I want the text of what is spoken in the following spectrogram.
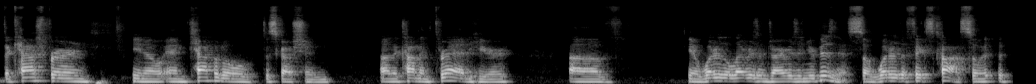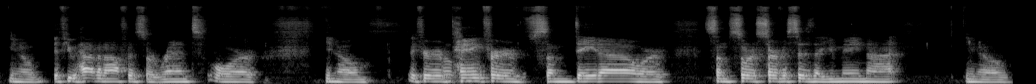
the cash burn you know and capital discussion uh, the common thread here of you know what are the levers and drivers in your business so what are the fixed costs so it, you know if you have an office or rent or you know if you're Okay. paying for some data or some sort of services that you may not you know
